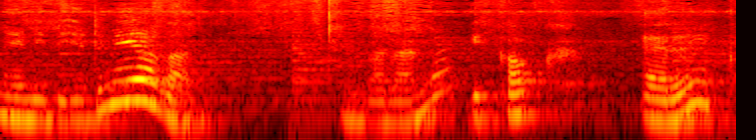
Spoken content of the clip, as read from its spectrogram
මේ විදිහට වේයා ගන්න. බලන්න එකක් ඇර එකක්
